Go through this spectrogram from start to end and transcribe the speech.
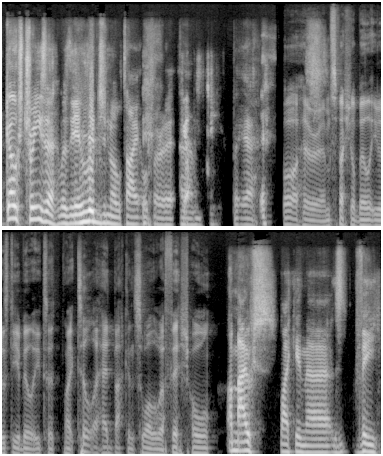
Ghost Treaser was the original title for it. Um, but yeah, Or her um, special ability was the ability to like tilt her head back and swallow a fish whole. a mouse like in uh, Z- V.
